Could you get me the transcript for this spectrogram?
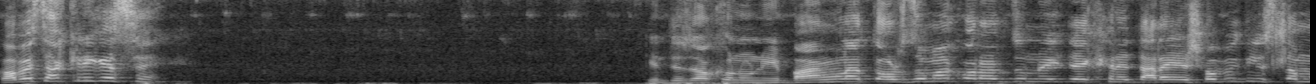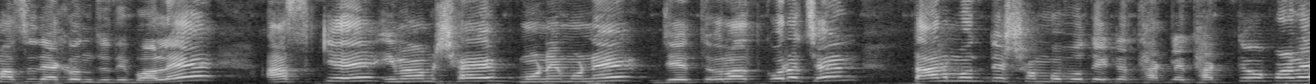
কবে চাকরি গেছে? কিন্তু যখন উনি বাংলা তর্জমা করার জন্য এটা এখানে দাঁড়ায়, শফিকুল ইসলাম মাসুদ এখন যদি বলে, আজকে ইমাম সাহেব মনে মনে যে তেলাত করেছেন, তার মধ্যে সম্ভবত এটা থাকলে থাকতেও পারে,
